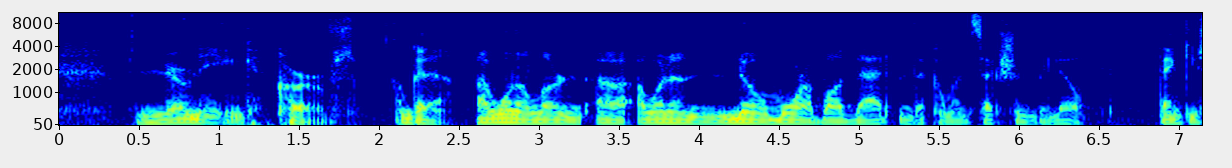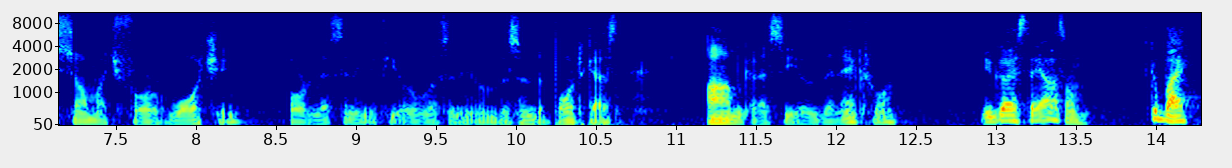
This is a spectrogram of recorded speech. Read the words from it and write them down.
learning curves I'm gonna I want to learn uh, I want to know more about that in the comment section below. Thank you so much for watching or listening if you're listening on this in the podcast. I'm gonna see you in the next one. You guys stay awesome. Goodbye.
